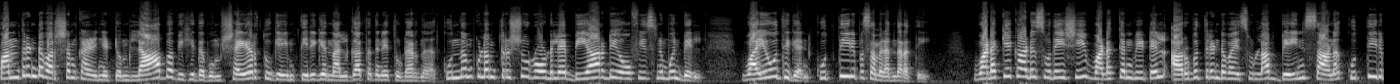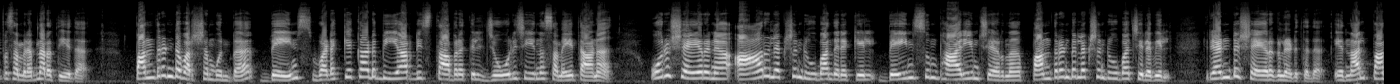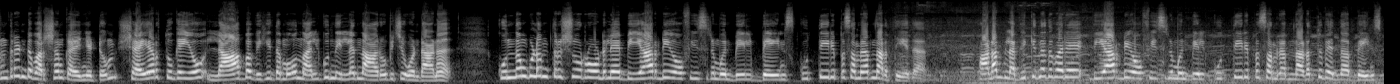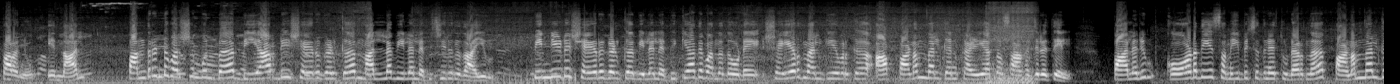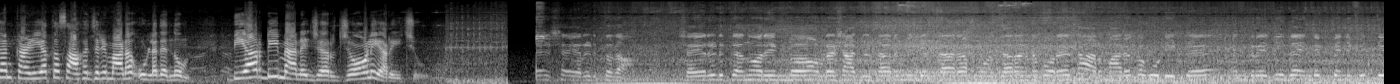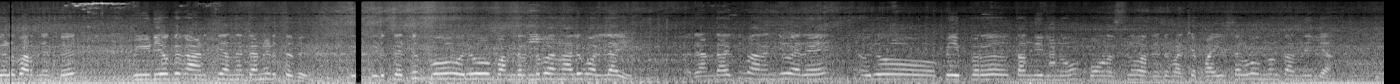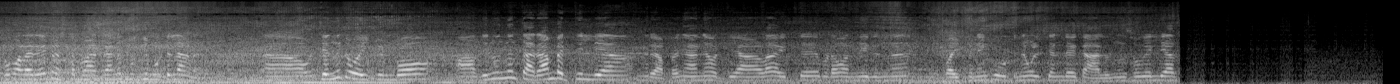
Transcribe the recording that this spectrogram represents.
പന്ത്രണ്ട് വർഷം കഴിഞ്ഞിട്ടും ലാഭവിഹിതവും ഷെയർ തുകയും തിരികെ നൽകാത്തതിനെ തുടർന്ന് കുന്നംകുളം തൃശൂർ റോഡിലെ ബി ആർ ഡി ഓഫീസിന് മുൻപിൽ വയോധികൻ കുത്തിയിരിപ്പ് സമരം നടത്തി. വടക്കേക്കാട് സ്വദേശി വടക്കൻ വീട്ടിൽ അറുപത്തിരണ്ട് വയസ്സുള്ള ബെയിൻസ് ആണ് കുത്തിയിരിപ്പ് സമരം നടത്തിയത്. പന്ത്രണ്ട് വർഷം മുൻപ് ബെയിൻസ് വടക്കേക്കാട് ബി ആർ ഡി സ്ഥാപനത്തിൽ ജോലി ചെയ്യുന്ന സമയത്താണ് ഒരു ഷെയറിന് ആറ് ലക്ഷം രൂപ നിരക്കിൽ ബെയിൻസും ഭാര്യയും ചേർന്ന് പന്ത്രണ്ട് ലക്ഷം രൂപ ചിലവിൽ രണ്ട് ഷെയറുകൾ എടുത്തത്. എന്നാൽ പന്ത്രണ്ട് വർഷം കഴിഞ്ഞിട്ടും ഷെയർ തുകയോ ലാഭവിഹിതമോ നൽകുന്നില്ലെന്ന് ആരോപിച്ചുകൊണ്ടാണ് കുന്നംകുളം തൃശൂർ റോഡിലെ ബി ആർ ഡി ഓഫീസിന് മുൻപിൽ ബെയിൻസ് കുത്തിയിരിപ്പ് സമരം നടത്തിയത്. പണം ലഭിക്കുന്നതുവരെ ബി ആർ ഡി ഓഫീസിന് മുൻപിൽ കുത്തിയിരിപ്പ് സമരം നടത്തുമെന്ന് ബെയിൻസ് പറഞ്ഞു. എന്നാൽ പന്ത്രണ്ട് വർഷം മുൻപ് ബി ആർ ഡി ഷെയറുകൾക്ക് നല്ല വില ലഭിച്ചിരുന്നതായും പിന്നീട് ഷെയറുകൾക്ക് വില ലഭിക്കാതെ വന്നതോടെ ഷെയർ നൽകിയവർക്ക് ആ പണം നൽകാൻ കഴിയാത്ത സാഹചര്യത്തിൽ പലരും കോടതിയെ സമീപിച്ചതിനെ തുടർന്ന് പണം നൽകാൻ കഴിയാത്ത സാഹചര്യമാണ് ഉള്ളതെന്നും B R D manager Jolly അറിയിച്ചു. ഷെയർ എടുത്തതാണ് ഷെയർ എടുക്കുക എന്ന് പറയുമ്പോൾ അവിടെ ഷാജൻ സാറ് മില്യൻ സാർ അപ്പോൾ സാർ അങ്ങനെ കുറേ സാറുമാരൊക്കെ കൂടിയിട്ട് എൻകറേജ് ചെയ്ത് അതിന്റെ ബെനിഫിറ്റുകൾ പറഞ്ഞിട്ട് വീഡിയോ ഒക്കെ കാണിച്ച് തന്നിട്ടാണ് എടുത്തത്. എടുത്തിട്ട് ഇപ്പോൾ ഒരു പന്ത്രണ്ട് പതിനാല് കൊല്ലമായി രണ്ടായിരത്തി പതിനഞ്ച് വരെ ഒരു പേപ്പർ തന്നിരുന്നു ബോണസ് എന്ന് പറഞ്ഞിട്ട്. പക്ഷെ പൈസകളൊന്നും തന്നില്ല. ഇപ്പോൾ വളരെ കഷ്ടപ്പാട്ടാണ് ബുദ്ധിമുട്ടിലാണ്. ചെന്ന് ചോദിക്കുമ്പോൾ അതിനൊന്നും തരാൻ പറ്റില്ല അപ്പം ഞാൻ ഒറ്റയാളായിട്ട് ഇവിടെ വന്നിരുന്ന് വൈഫിനെയും കൂട്ടിനെ വിളിച്ചിട്ടുണ്ട്. കാലൊന്നും സുഖമില്ല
